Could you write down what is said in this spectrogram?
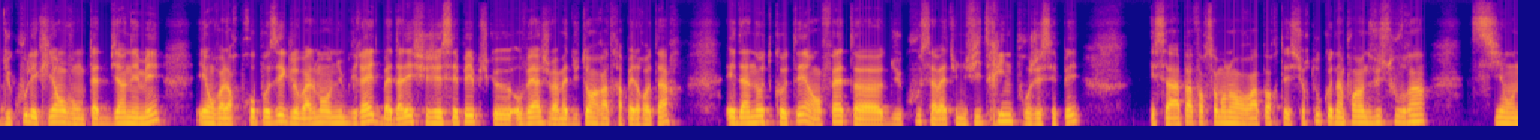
du coup, les clients vont peut-être bien aimer et on va leur proposer globalement en upgrade bah, d'aller chez GCP puisque OVH va mettre du temps à rattraper le retard. Et d'un autre côté, en fait, du coup, ça va être une vitrine pour GCP et ça va pas forcément leur rapporter. Surtout que d'un point de vue souverain, si on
